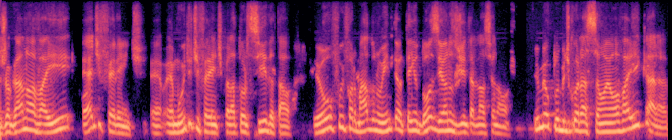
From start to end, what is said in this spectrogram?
jogar no Havaí é diferente, é, é muito diferente pela torcida tal. Eu fui formado no Inter, eu tenho 12 anos de internacional. E o meu clube de coração é o Havaí, cara,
